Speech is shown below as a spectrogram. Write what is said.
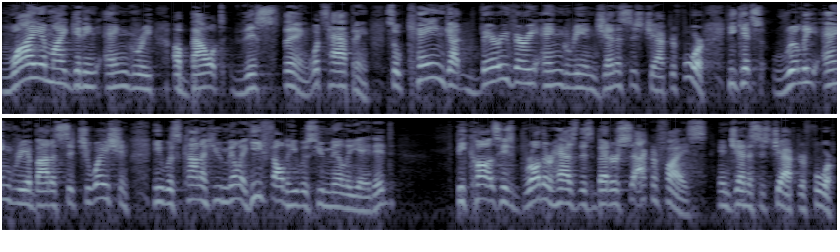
Why am I getting angry about this thing? What's happening? So Cain got very, very angry in Genesis chapter 4. He gets really angry about a situation. He was kind of humiliated. He felt he was humiliated because his brother has this better sacrifice in Genesis chapter 4.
